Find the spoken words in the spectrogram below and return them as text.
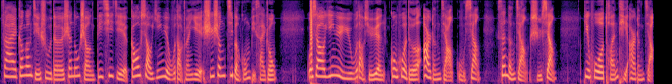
在刚刚结束的山东省第七届高校音乐舞蹈专业师生基本功比赛中，我校音乐与舞蹈学院共获得二等奖五项、三等奖十项，并获团体二等奖。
